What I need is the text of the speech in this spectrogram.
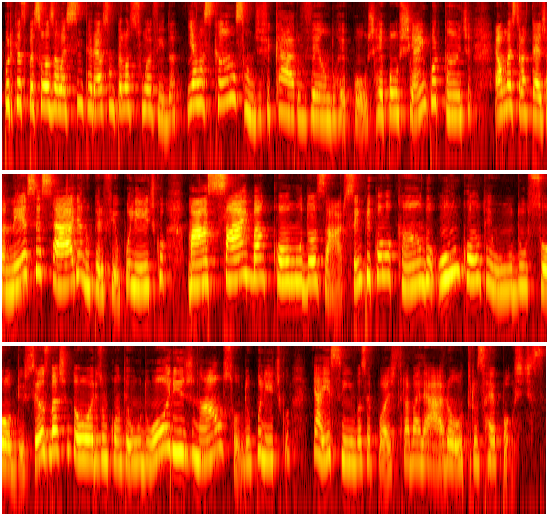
Porque as pessoas elas se interessam pela sua vida e elas cansam de ficar vendo repost. Repost é importante, é uma estratégia necessária no perfil político, mas saiba como dosar, sempre colocando um conteúdo sobre os seus bastidores, um conteúdo original sobre o político, e aí sim você pode trabalhar outros reposts.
